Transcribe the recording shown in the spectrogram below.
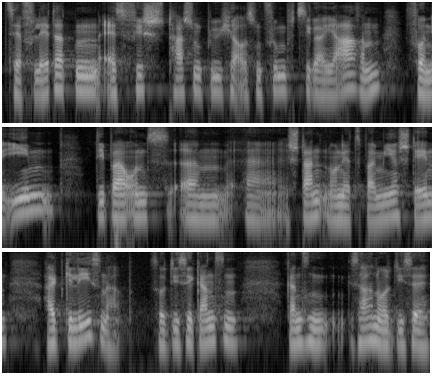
zerfledderten S-Fisch-Taschenbücher aus den 50er Jahren von ihm, die bei uns ähm, äh, standen und jetzt bei mir stehen, halt gelesen habe. So diese ganzen, ganzen Sachen oder diese,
